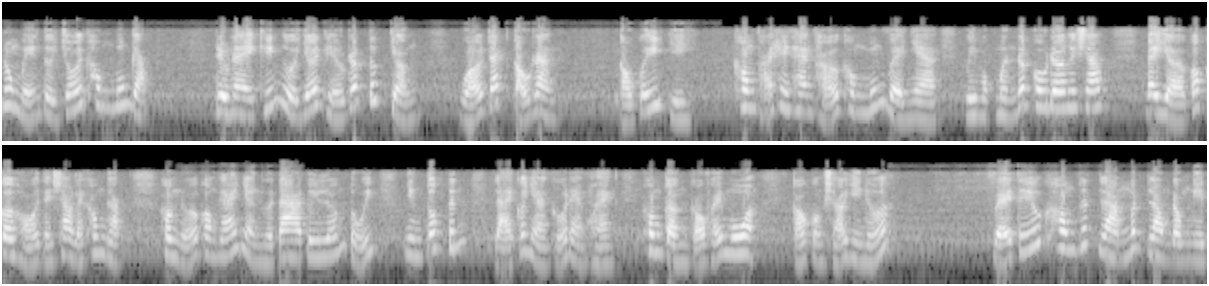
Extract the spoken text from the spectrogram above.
luôn miệng từ chối không muốn gặp. Điều này khiến người giới thiệu rất tức giận, quở trách cậu rằng, cậu có ý gì? Không phải hay than thở không muốn về nhà vì một mình rất cô đơn hay sao? Bây giờ có cơ hội tại sao lại không gặp? Hơn nữa con gái nhà người ta tuy lớn tuổi nhưng tốt tính, lại có nhà cửa đàng hoàng, không cần cậu phải mua, cậu còn sợ gì nữa? Vệ tiếu không thích làm mít lòng đồng nghiệp,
